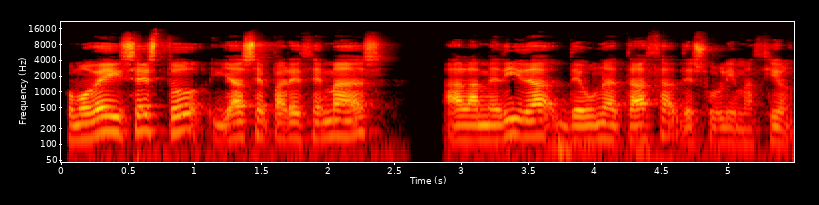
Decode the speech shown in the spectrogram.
Como veis esto ya se parece más a la medida de una taza de sublimación.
